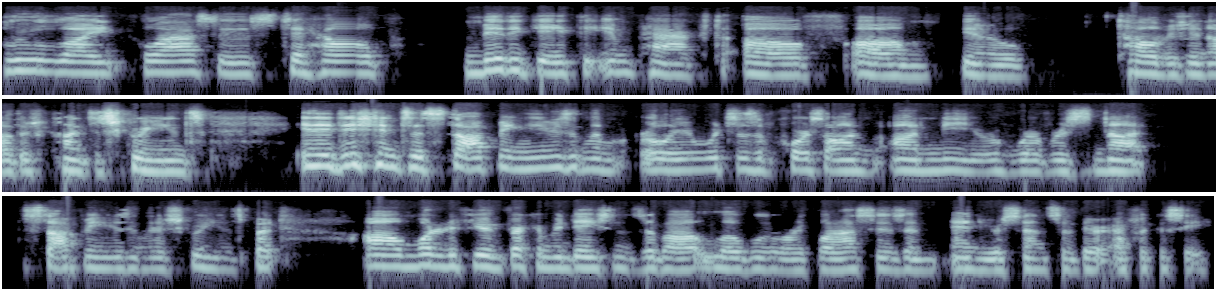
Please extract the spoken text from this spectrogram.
blue light glasses to help mitigate the impact of, um, you know, television, other kinds of screens, in addition to stopping using them earlier, which is of course on, on me or whoever's not stopping using their screens. But um, wondered if you had recommendations about low blue light glasses and, and your sense of their efficacy.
